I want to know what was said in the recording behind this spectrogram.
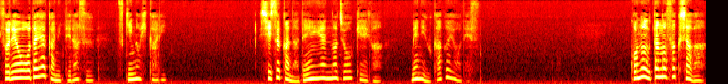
それを穏やかに照らす月の光。静かな田園の情景が目に浮かぶようです。この歌の作者は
